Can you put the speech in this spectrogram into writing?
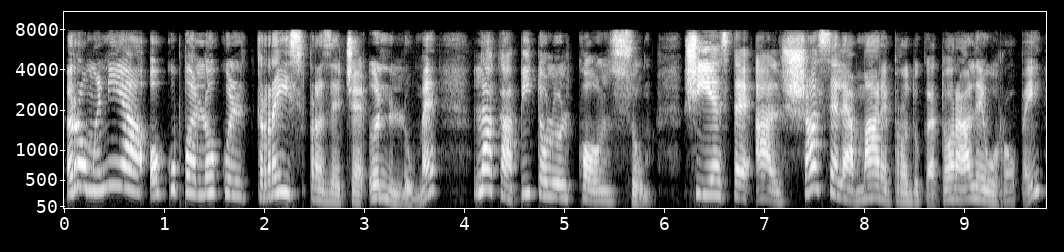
România ocupă locul 13 în lume la capitolul consum și este al șaselea mare producător al Europei,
